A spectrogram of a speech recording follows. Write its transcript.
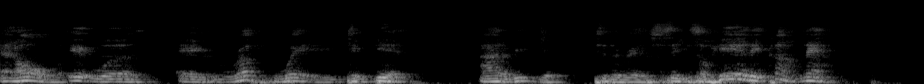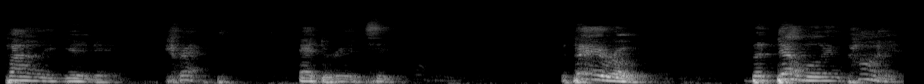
at all. It was a rough way to get out of Egypt to the Red Sea. So here they come now, finally getting there, trapped at the Red Sea. The Pharaoh, the devil incarnate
